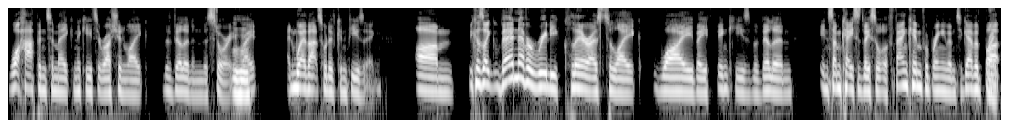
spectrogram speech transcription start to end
what happened to make Nikita Russian like the villain in the story, Mhm. right? And where that's sort of confusing, um, because like they're never really clear as to like why they think he's the villain. In some cases, they sort of thank him for bringing them together, but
